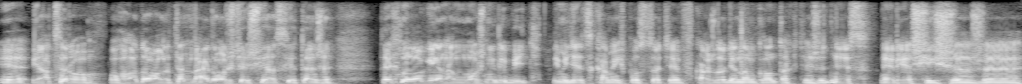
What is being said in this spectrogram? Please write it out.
je viacero pohľadov, ale ten najdôležitejší asi je ten, že technológie nám umožnili byť tými deckami v podstate v každodennom kontakte, že dnes neriešiš, že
